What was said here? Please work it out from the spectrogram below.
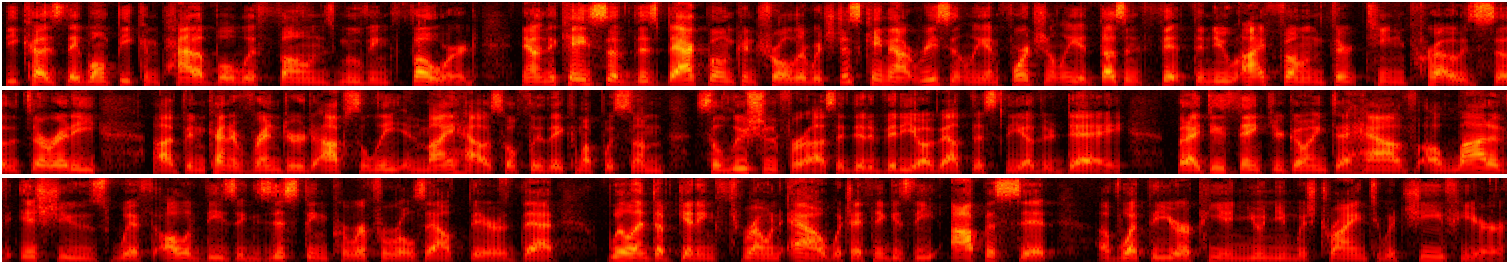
because they won't be compatible with phones moving forward. Now, in the case of this backbone controller, which just came out recently, unfortunately, it doesn't fit the new iPhone 13 Pros, so it's already uh, been kind of rendered obsolete in my house. Hopefully, they come up with some solution for us. I did a video about this the other day. But I do think you're going to have a lot of issues with all of these existing peripherals out there that will end up getting thrown out, which I think is the opposite of what the European Union was trying to achieve here.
